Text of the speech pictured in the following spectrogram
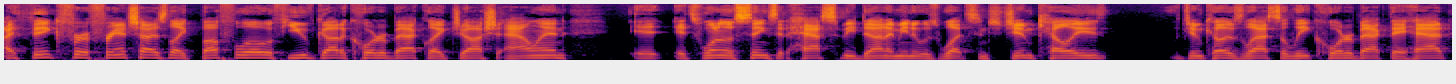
I think for a franchise like Buffalo, if you've got a quarterback like Josh Allen, it, it's one of those things that has to be done. I mean, it was what since Jim Kelly, Jim Kelly's last elite quarterback they had.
